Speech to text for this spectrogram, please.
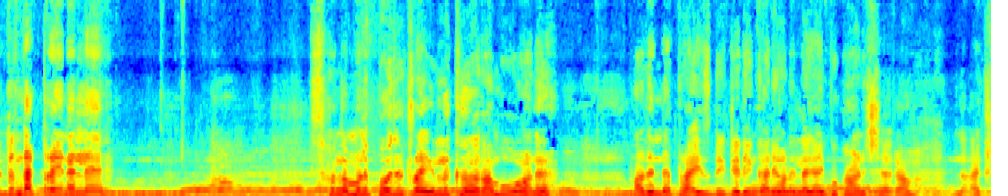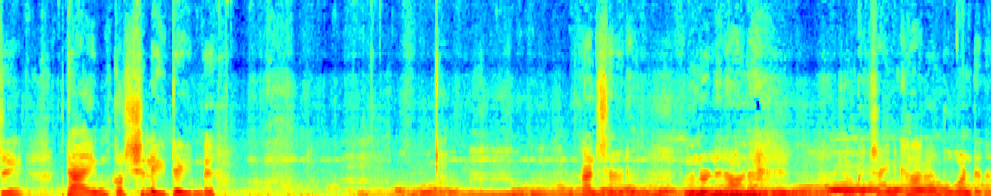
ഇതെന്താ ട്രെയിനല്ലേ സോ നമ്മളിപ്പോൾ ഒരു ട്രെയിനിൽ കയറാൻ പോവാണ്. അതിന്റെ പ്രൈസ് ഡീറ്റെയിലും കാര്യങ്ങളെല്ലാം ഞാൻ ഇപ്പോൾ കാണിച്ചു തരാം. ആക്ച്വലി ടൈം കുറച്ച് ലേറ്റ് ആയിട്ടുണ്ട്. കാണിച്ചു തരാം. ഇതിനുള്ളിലാണ് നമുക്ക് ട്രെയിൻ കയറാൻ പോകേണ്ടത്.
